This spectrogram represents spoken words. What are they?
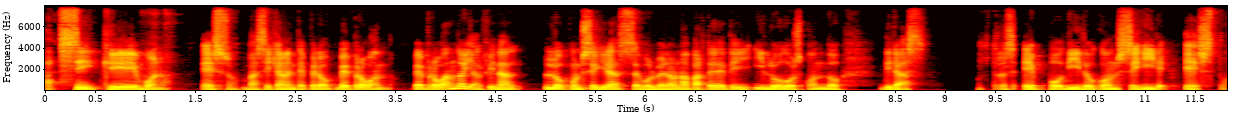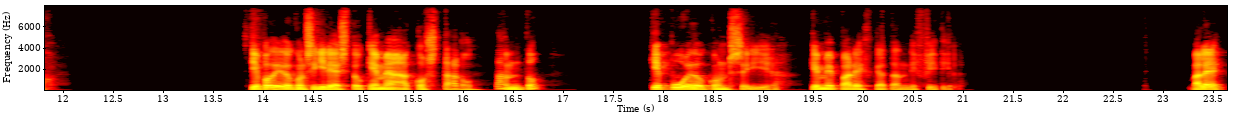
Así que, bueno, eso, básicamente, pero ve probando, ve probando y al final lo conseguirás, se volverá una parte de ti y luego es cuando dirás, ostras, he podido conseguir esto. Si he podido conseguir esto que me ha costado tanto, ¿Qué puedo conseguir que me parezca tan difícil? ¿Vale?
